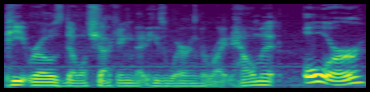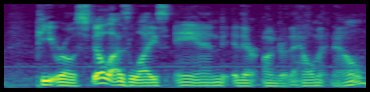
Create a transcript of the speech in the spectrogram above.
Pete Rose double checking that he's wearing the right helmet. Or Pete Rose still has lice and they're under the helmet now.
